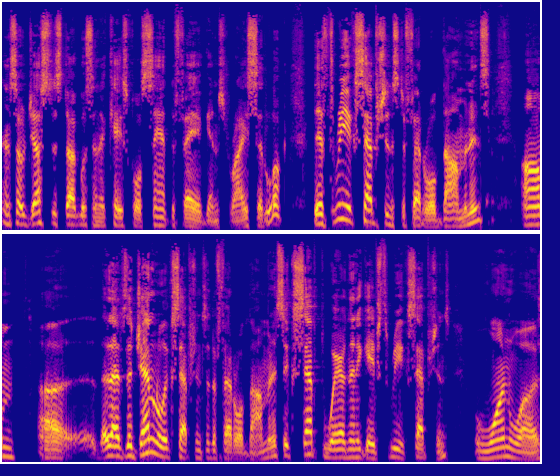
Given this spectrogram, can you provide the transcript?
And so Justice Douglas, in a case called Santa Fe against Rice, said, look, there are three exceptions to federal dominance. Um, uh, that's the general exception to the federal dominance, except where, and then he gave three exceptions. One was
